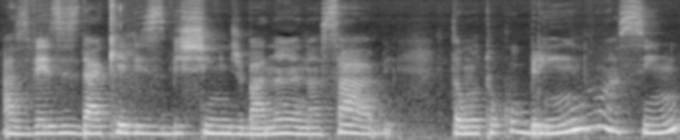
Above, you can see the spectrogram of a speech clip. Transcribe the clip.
às vezes dá aqueles bichinhos de banana, sabe? Então eu tô cobrindo assim.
